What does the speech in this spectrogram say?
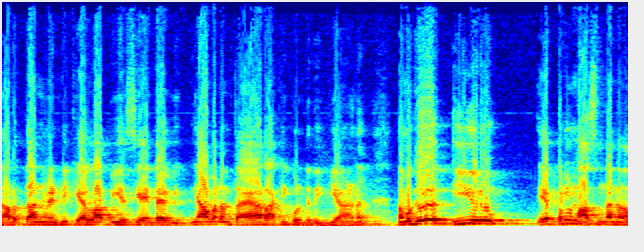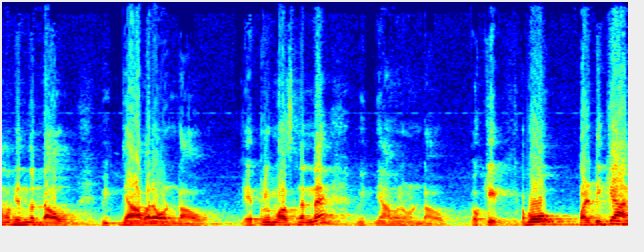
നടത്താൻ വേണ്ടി കേരള പി എസ് സി അതിന്റെ വിജ്ഞാപനം തയ്യാറാക്കിക്കൊണ്ടിരിക്കുകയാണ്. നമുക്ക് ഈ ഒരു ഏപ്രിൽ മാസം തന്നെ നമുക്ക് എന്തുണ്ടാവും? വിജ്ഞാപനം ഉണ്ടാവും. ഏപ്രിൽ മാസം തന്നെ വിജ്ഞാപനം ഉണ്ടാവും. ഓക്കെ അപ്പോൾ പഠിക്കാൻ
